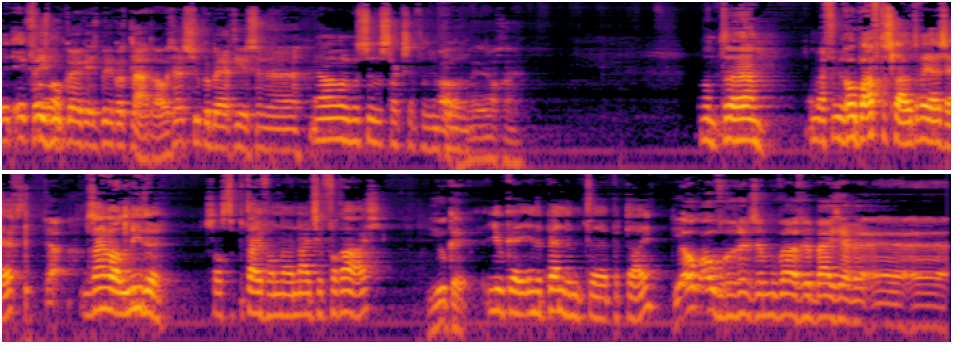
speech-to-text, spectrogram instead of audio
weet ik veel Facebook wat. eh, is binnenkort klaar trouwens. Hè? Zuckerberg die is een... eh, Ja, maar dat zullen we straks even doen. Oh, nee, nog. Want eh, om even Europa af te sluiten, wat jij zegt. Ja. Er zijn wel lieden, zoals de partij van eh, Nigel Farage. UK. UK Independent eh, Partij. Die ook overigens, ik moet wel even erbij zeggen, eh, eh,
